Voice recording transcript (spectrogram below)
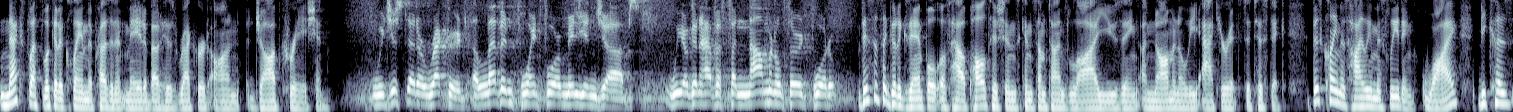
Next, let's look at a claim the president made about his record on job creation. We just set a record 11.4 million jobs. We are going to have a phenomenal third quarter. This is a good example of how politicians can sometimes lie using a nominally accurate statistic. This claim is highly misleading. Why? Because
